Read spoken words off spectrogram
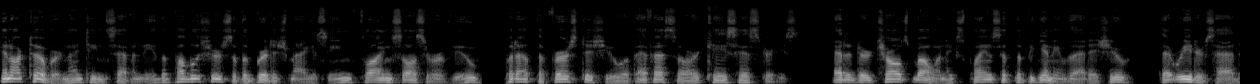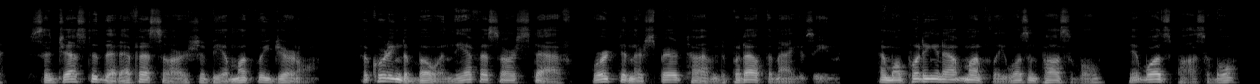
In October 1970, the publishers of the British magazine Flying Saucer Review put out the first issue of FSR Case Histories. Editor Charles Bowen explains at the beginning of that issue that readers had suggested that FSR should be a monthly journal. According to Bowen, the FSR staff worked in their spare time to put out the magazine, and while putting it out monthly wasn't possible, it was possible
